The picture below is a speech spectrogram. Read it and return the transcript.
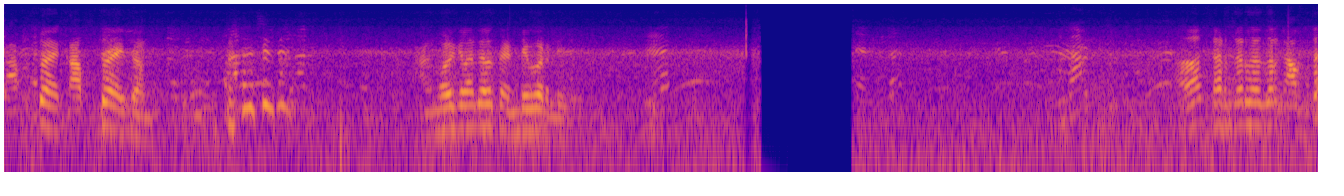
कापतोय कापतोय एकदम. आंघोळ केला तर थंडी भरली. हा, तर तर तर कापतो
